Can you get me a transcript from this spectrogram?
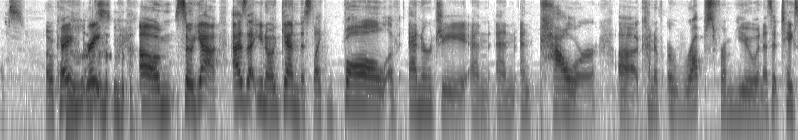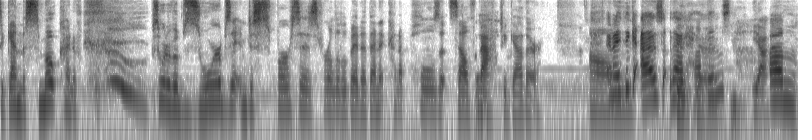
that's Okay, great. um, so yeah, as that, you know, again, this like ball of energy and and and power uh, kind of erupts from you, and as it takes again, the smoke kind of sort of absorbs it and disperses for a little bit, and then it kind of pulls itself back together. Um, and I think as that Good guy. happens, yeah, um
